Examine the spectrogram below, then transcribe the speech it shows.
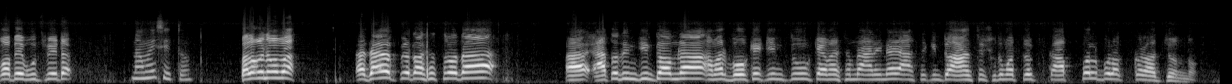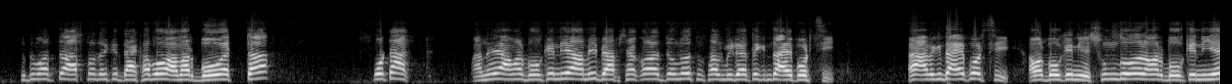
কবে বুঝবে এটা? নামাইছি তো। ভালো করে নামাবা। যাই হোক প্রিয় দর্শক শ্রোতা এতদিন কিন্তু আমরা আমার বউকে কিন্তু ক্যামেরার সামনে আনি নাই আজকে কিন্তু আনছি শুধুমাত্র কাপল ব্লক করার জন্য। শুধুমাত্র আপনাদেরকে দেখাবো আমার বউ একটা প্রোডাক্ট মানে আমার বউকে নিয়ে আমি ব্যবসা করার জন্য সোশ্যাল মিডিয়াতে কিন্তু আয় পড়ছি। হ্যাঁ আমি কিন্তু আয় পড়ছি। আমার বউকে নিয়ে। সুন্দর আমার বউকে নিয়ে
